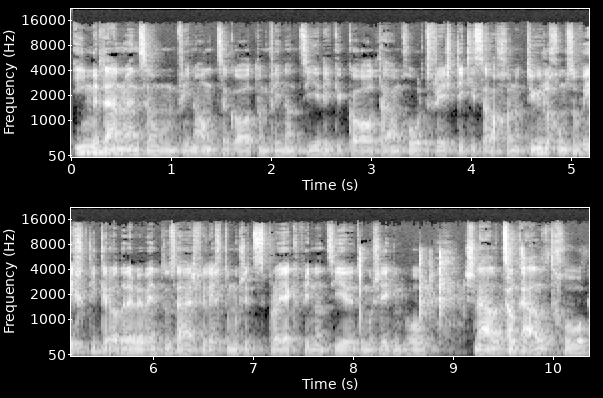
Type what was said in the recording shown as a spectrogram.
immer dann, wenn es um Finanzen geht, um Finanzierungen geht, auch um kurzfristige Sachen, natürlich umso wichtiger, oder? Eben wenn du sagst, vielleicht du musst jetzt das Projekt finanzieren, du musst irgendwo schnell zu Geld kommen,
